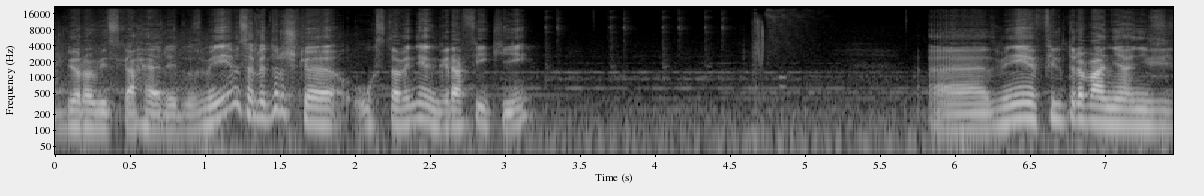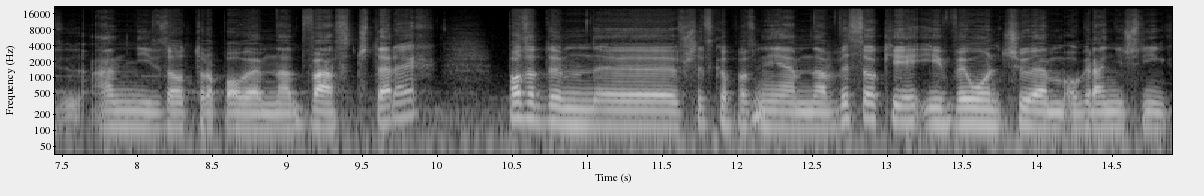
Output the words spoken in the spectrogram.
e, zbiorowiska Herydu. Zmieniłem sobie troszkę ustawienia grafiki. E, zmieniłem filtrowanie aniz- anizotropowe na 2 z 4. Poza tym e, wszystko pozmieniałem na wysokie i wyłączyłem ogranicznik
